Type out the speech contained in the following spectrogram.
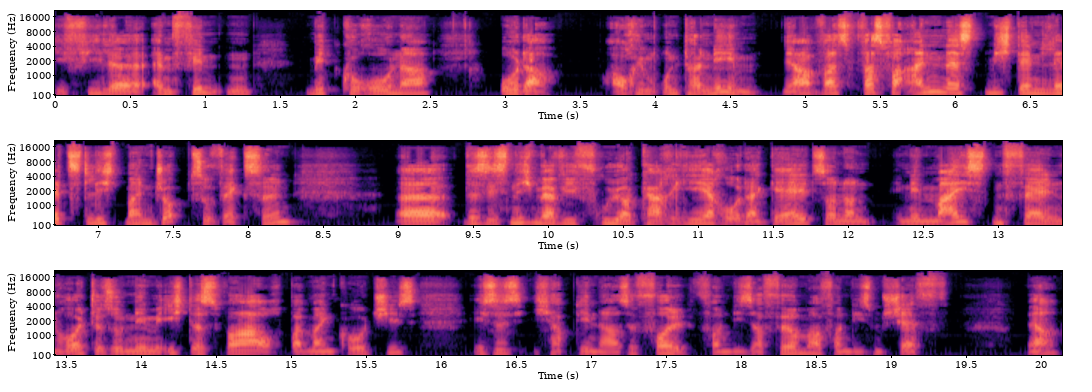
die viele empfinden mit Corona oder auch im Unternehmen. Ja, was, was veranlasst mich denn letztlich, meinen Job zu wechseln? Äh, das ist nicht mehr wie früher Karriere oder Geld, sondern in den meisten Fällen heute, so nehme ich das wahr, auch bei meinen Coaches, ist es, ich habe die Nase voll von dieser Firma, von diesem Chef. Ja,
